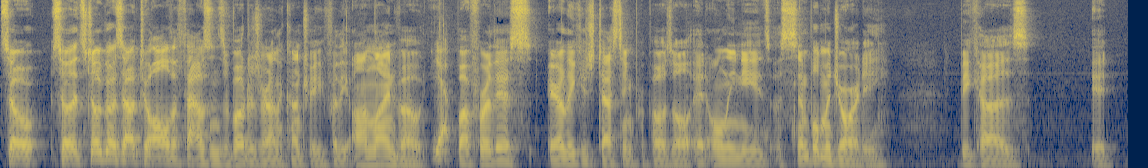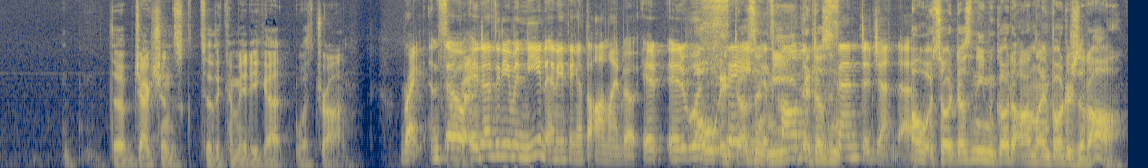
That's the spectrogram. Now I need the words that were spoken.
So so it still goes out to all the thousands of voters around the country for the online vote. Yep. But for this air leakage testing proposal, it only needs a simple majority because it the objections to the committee got withdrawn. Right, and so Okay. it doesn't even need anything at the online vote. It, it was Oh, it safe. doesn't it's need- called the it doesn't- consent agenda. Oh, so it doesn't even go to online voters at all.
